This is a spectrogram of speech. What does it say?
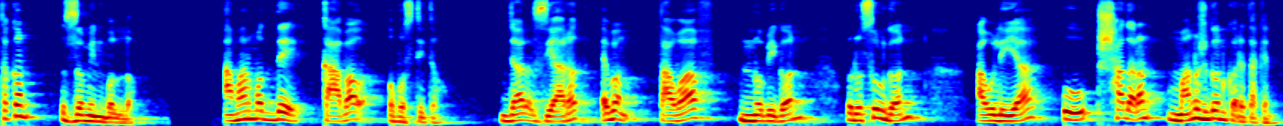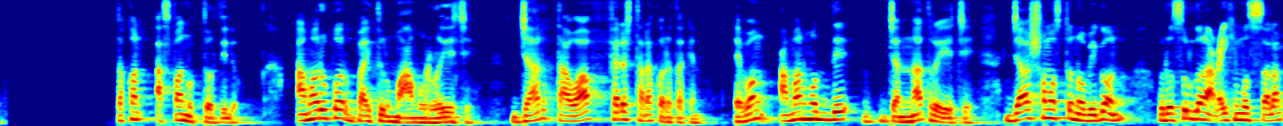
তখন জমিন বলল, আমার মধ্যে কাবা অবস্থিত যার জিয়ারত এবং তাওয়াফ নবীগণ, রসুলগণ, আউলিয়া ও সাধারণ মানুষগণ করে থাকেন। তখন আসমান উত্তর দিল, আমার উপর বাইতুল মামুর রয়েছে, যার তাওয়াফ ফেরেস তারা করে থাকেন এবং আমার মধ্যে জান্নাত রয়েছে যার সমস্ত নবীগণ, রসুলগণ আলাইহিমুসালাম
